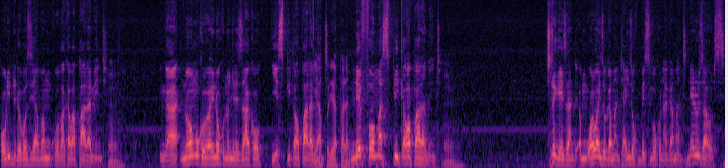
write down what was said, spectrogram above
Owulidde eddoboozi lyavamu ku babaka ba palamenti nga n'omu ku be balina okunoonyerezaako ye sipiika wa Parliament. ne former sipiika wa palamenti kitegeeza nti um, waliwo ayinza okugamba nti ayinza okubesinga oko n'agamba nti ne results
